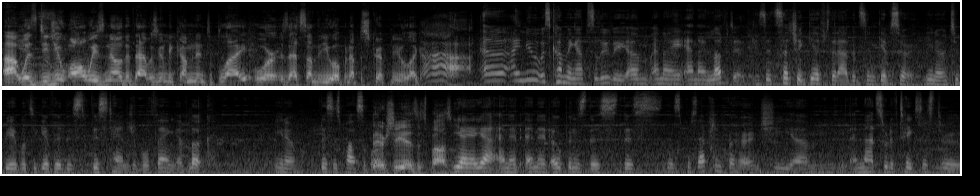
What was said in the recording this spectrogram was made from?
Uh, was did you always know that that was going to be coming into play, or is that something you open up a script and you're like, ah? Uh, I knew it was coming, absolutely, um, and I and I loved it because it's such a gift that Abendsen gives her. You know, to be able to give her this this tangible thing of look, you know, this is possible. There she is. It's possible. Yeah, yeah, yeah, and it and it opens this this this perception for her, and she um, and that sort of takes us through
